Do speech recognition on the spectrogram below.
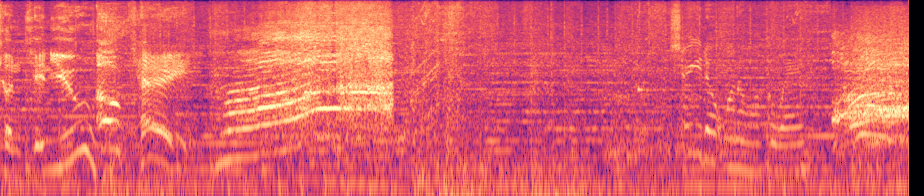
Continue? Okay! Sure you don't want to walk away? Match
